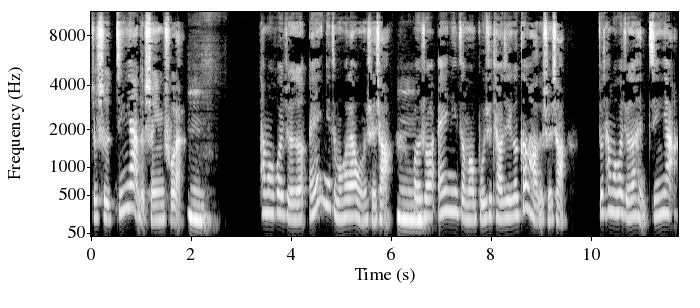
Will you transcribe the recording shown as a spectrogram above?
就是惊讶的声音出来。嗯他们会觉得，哎，你怎么会来我们学校？嗯，或者说，哎，你怎么不去调剂一个更好的学校？就他们会觉得很惊讶，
